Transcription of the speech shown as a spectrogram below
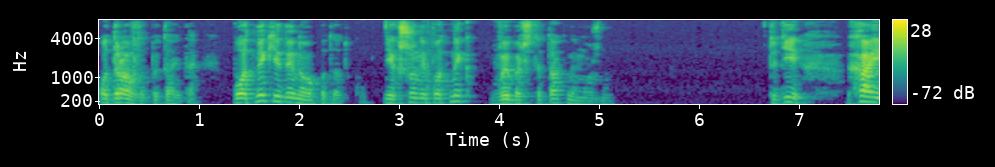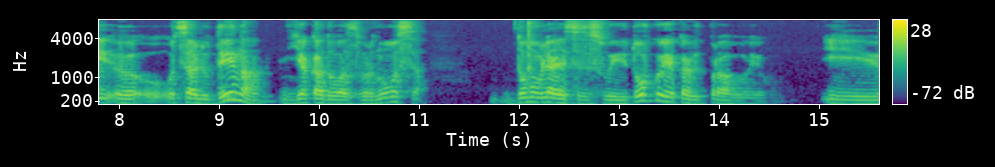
одразу питайте, платник єдиного податку. Якщо не платник, вибачте, так не можна. Тоді хай е, оця людина, яка до вас звернулася, домовляється зі своєю товкою, яка відправила його, і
